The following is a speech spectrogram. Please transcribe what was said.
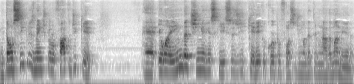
Então, simplesmente pelo fato de que é, eu ainda tinha resquícios de querer que o corpo fosse de uma determinada maneira.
